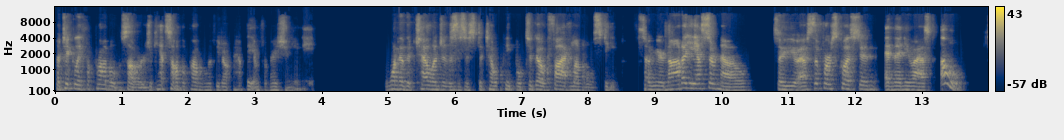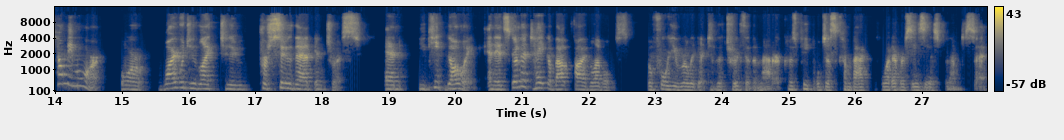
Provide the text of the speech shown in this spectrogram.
particularly for problem solvers. You can't solve a problem if you don't have the information you need. One of the challenges is to tell people to go five levels deep. So you're not a yes or no. So you ask the first question and then you ask, oh, tell me more. Or why would you like to pursue that interest? And you keep going. And it's going to take about five levels before you really get to the truth of the matter because people just come back whatever's easiest for them to say.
